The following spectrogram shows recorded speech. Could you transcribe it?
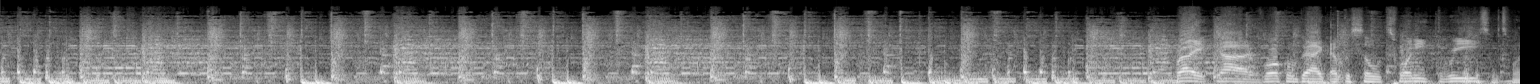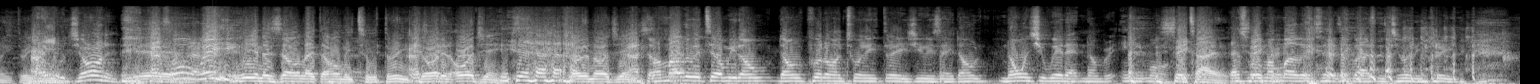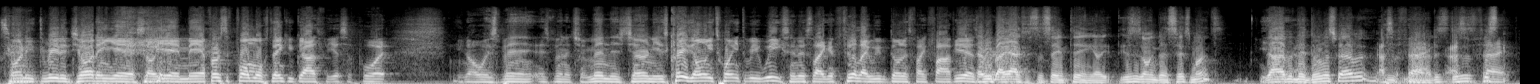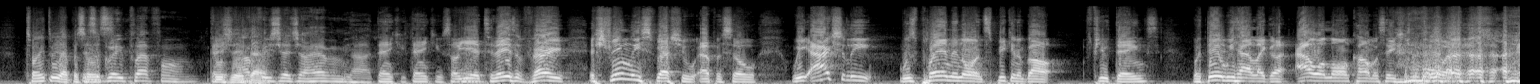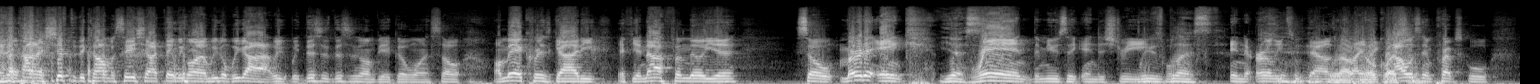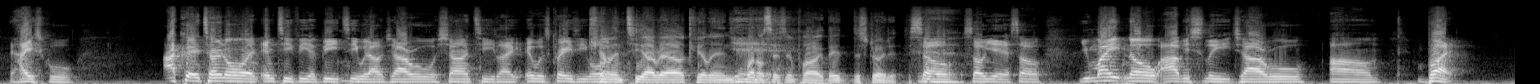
Thank you. Right, guys, welcome back. Episode 23. Episode 23. Are you Jordan. Yeah, Ooh-wee. we in the zone like the homie 2 3. Jordan or James. Jordan or James. My mother would tell me don't don't put on 23. She would say don't no one should wear that number anymore. Retired. That's what my mother says about the 23. 23 to Jordan, yeah. So yeah, man. First and foremost, thank you guys for your support. You know, it's been it's been a tremendous journey. It's crazy, only 23 weeks, and it's like it feel like we've been doing this for like five years. Everybody already. asks us the same thing. Like, This has only been six months? Y'all haven't been doing this forever? That's a Nah, fact. this, That's this a is this- fact. 23 episodes. It's a great platform. Appreciate I that. appreciate y'all having me. Nah, thank you, thank you. So yeah, today's a very extremely special episode. We actually was planning on speaking about a few things, but then we had like an hour long conversation before, and it kind of shifted the conversation. I think we're going, we go, we got, we, we, this is this is going to be a good one. So our man Chris Gotti, if you're not familiar. So Murder Inc. Yes. ran the music industry We was for- blessed. in the early 2000s. Without right? no like when I was in prep school, in high school, I couldn't turn on MTV or BT without Ja Rule or Ashanti. Like it was crazy. Or- Killing TRL, killing Yeah. 106 in Park. They destroyed it. so Yeah. so yeah. So you might know obviously Ja Rule, um, but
